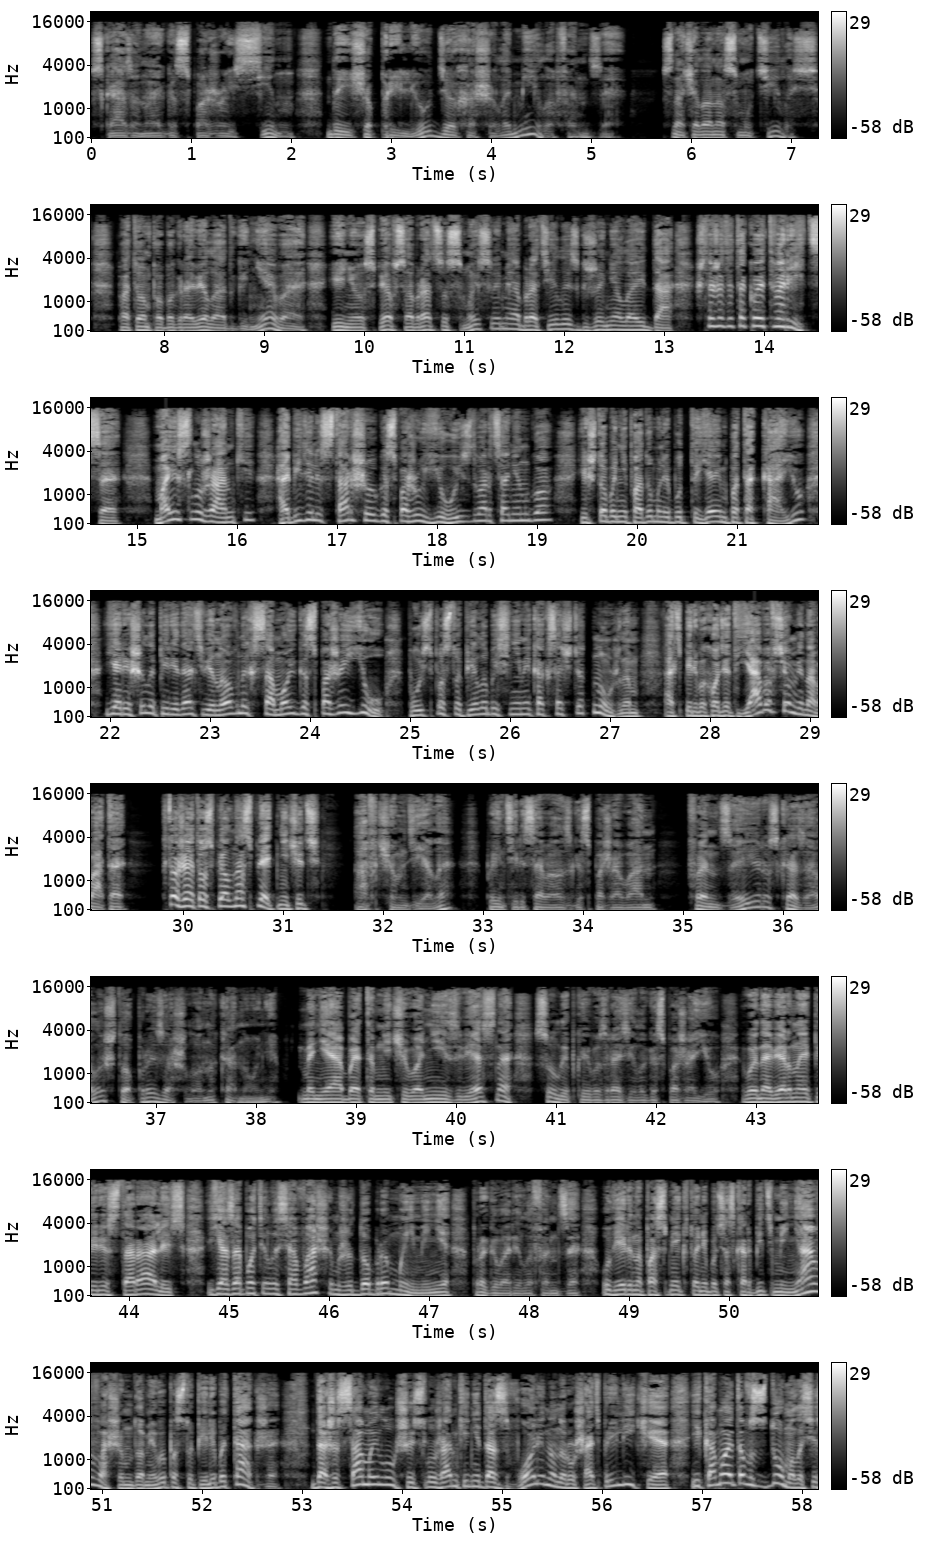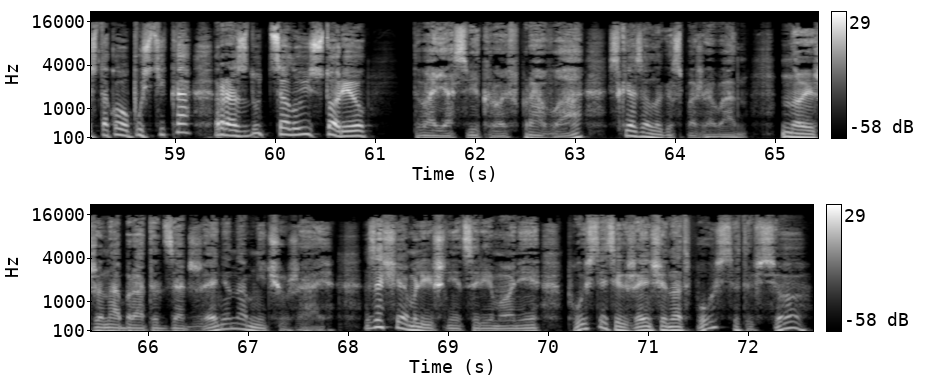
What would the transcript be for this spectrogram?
Сказанное госпожой Син, да еще при людях ошеломило Фэнзе. Сначала она смутилась, потом побагровела от гнева и, не успев собраться с мыслями, обратилась к жене Лайда. «Что же это такое творится? Мои служанки обидели старшую госпожу Ю из дворца Нинго, и чтобы не подумали, будто я им потакаю, я решила передать виновных самой госпоже Ю, пусть поступила бы с ними, как сочтет нужным. А теперь, выходит, я во всем виновата? Кто же это успел насплетничать?» «А в чем дело?» — поинтересовалась госпожа Ван. Фэнзэй рассказала, что произошло накануне. «Мне об этом ничего не известно», — с улыбкой возразила госпожа Ю. «Вы, наверное, перестарались. Я заботилась о вашем же добром имени», — проговорила Фэнзе. «Уверена, посмей кто-нибудь оскорбить меня в вашем доме, вы поступили бы так же. Даже самой лучшей служанке не дозволено нарушать приличия. И кому это вздумалось из такого пустяка раздуть целую историю?» «Твоя свекровь права», — сказала госпожа Ван. «Но и жена брата Дзадженя нам не чужая. Зачем лишние церемонии? Пусть этих женщин отпустят, и все».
